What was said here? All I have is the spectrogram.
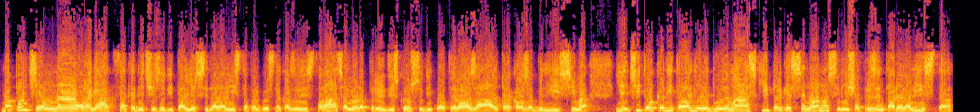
ma poi c'è una ragazza che ha deciso di togliersi dalla lista per questa cosa di Strace, allora per il discorso di quote rosa, altra cosa bellissima, ci tocca di togliere due maschi perché se no non si riesce a presentare la lista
